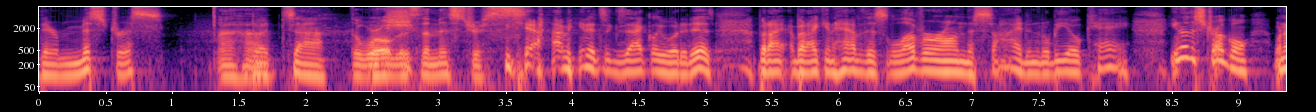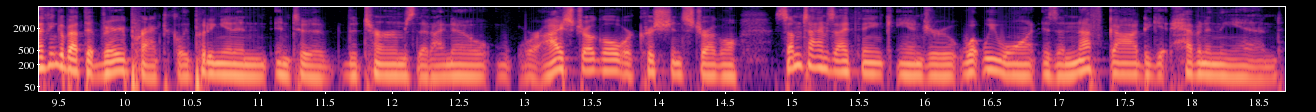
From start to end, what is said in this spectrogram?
their mistress, Uh-huh. But uh, The world is the mistress. yeah, I mean it's exactly what it is. But I but I can have this lover on the side and it'll be okay. You know the struggle when I think about that very practically, putting it in, into the terms that I know where I struggle, where Christians struggle. Sometimes I think Andrew, what we want is enough God to get heaven in the end,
